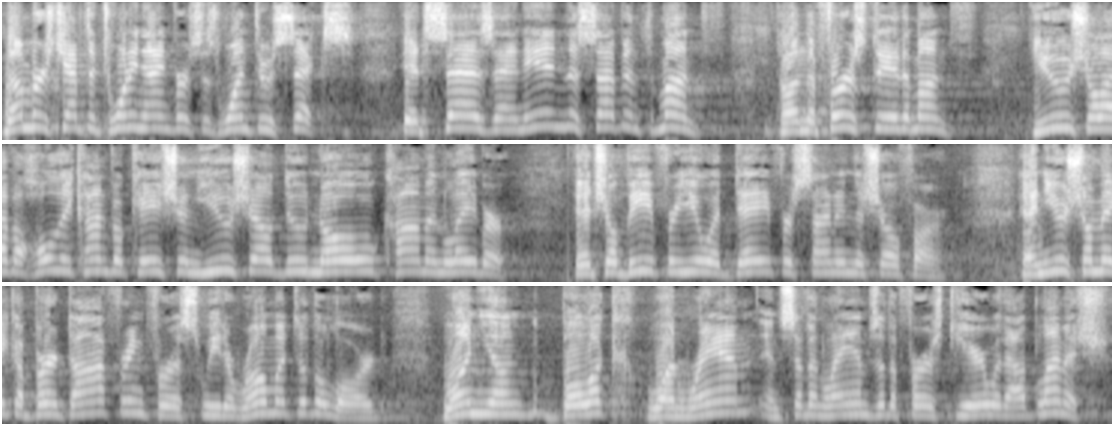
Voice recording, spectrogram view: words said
Numbers chapter 29, verses 1 through 6. It says, And in the seventh month, on the first day of the month, you shall have a holy convocation. You shall do no common labor. It shall be for you a day for signing the shofar. And you shall make a burnt offering for a sweet aroma to the Lord one young bullock, one ram, and seven lambs of the first year without blemish.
